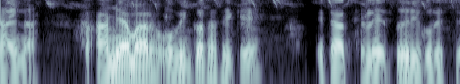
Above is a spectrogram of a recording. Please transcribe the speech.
যায় না। আমি আমার অভিজ্ঞতা থেকে এটা আসলে তৈরি করেছি।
